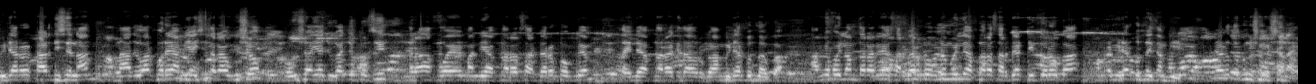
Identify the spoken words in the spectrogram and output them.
মিটারের কার্ড দিছে না। না দেওয়ার পরে আমি আইছি তারা অফিসে অফিসে আইয়া যোগাযোগ করছি। তারা কয় মানে আপনারা সার্ভারের প্রবলেম তাইলে আপনারা কেদা ওরকা মিটার বদলাওকা আমি কইলাম, তারা সার্ভারের প্রবলেম হইলে আপনারা সার্ভার ঠিক করোকা, আমরা মিটার বদলাইতাম কি? মিটারে তো কোনো সমস্যা নাই।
